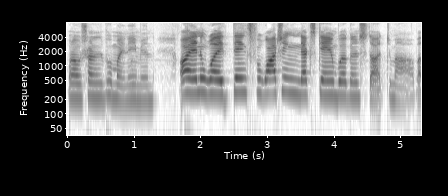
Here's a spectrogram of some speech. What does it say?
when I was trying to put my name in. Alright, anyway, thanks for watching. Next game, we're gonna start tomorrow. Bye.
